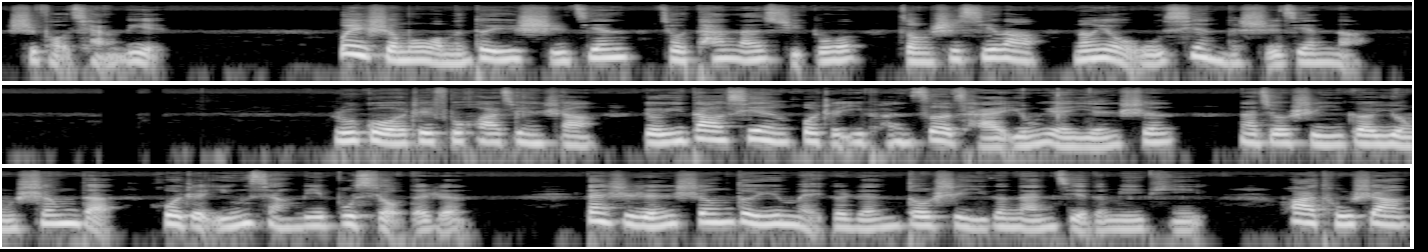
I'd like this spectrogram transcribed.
是否强烈。为什么我们对于时间就贪婪许多，总是希望能有无限的时间呢？如果这幅画卷上有一道线或者一团色彩永远延伸，那就是一个永生的或者影响力不朽的人。但是人生对于每个人都是一个难解的谜题。画图上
